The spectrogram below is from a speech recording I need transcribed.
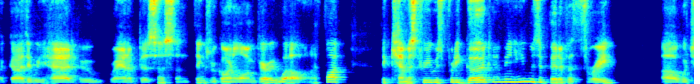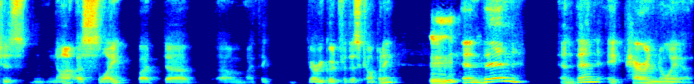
a guy that we had who ran a business and things were going along very well. I thought the chemistry was pretty good. I mean, he was a bit of a three, uh, which is not a slight, but uh, um, I think very good for this company. Mm-hmm. And then, and then a paranoia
